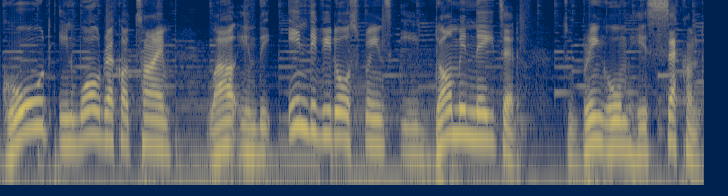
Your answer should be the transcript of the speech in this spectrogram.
gold in world record time, while in the individual sprints, he dominated to bring home his second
